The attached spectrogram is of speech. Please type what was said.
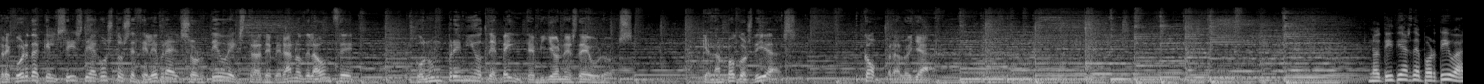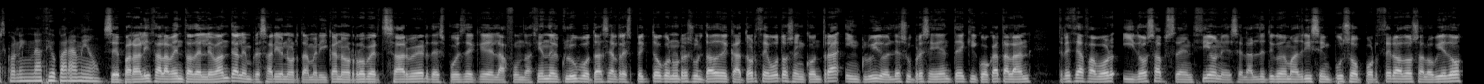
Recuerda que el 6 de agosto se celebra el sorteo extra de verano de la 11 con un premio de 20 millones de euros. Quedan pocos días. Cómpralo ya. Noticias deportivas con Ignacio Paramio. Se paraliza la venta del Levante al empresario norteamericano Robert Sarver después de que la fundación del club votase al respecto con un resultado de 14 votos en contra, incluido el de su presidente Kiko Catalán, 13 a favor y dos abstenciones. El Atlético de Madrid se impuso por 0 a 2 al Oviedo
